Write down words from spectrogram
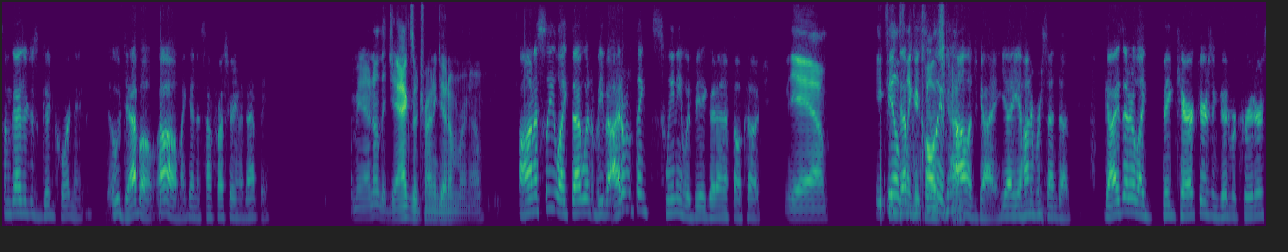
Some guys are just good coordinators. Oh, Dabo. Oh my goodness, how frustrating would that be? I mean, I know the Jags are trying to get him right now. Honestly, like that wouldn't be. But I don't think Swinney would be a good NFL coach. Yeah, he He feels def- like he a college like guy. a college guy. Yeah, he 100% does. Guys that are like big characters and good recruiters.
